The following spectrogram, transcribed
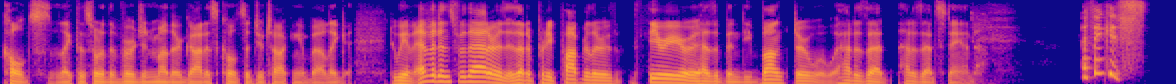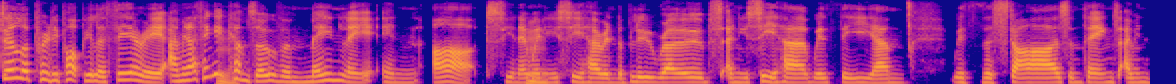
cults like the sort of the virgin mother goddess cults that you're talking about like do we have evidence for that or is, is that a pretty popular theory or has it been debunked or how does that how does that stand I think it's still a pretty popular theory. I mean, I think it Hmm. comes over mainly in art. You know, when Hmm. you see her in the blue robes and you see her with the um, with the stars and things. I mean,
